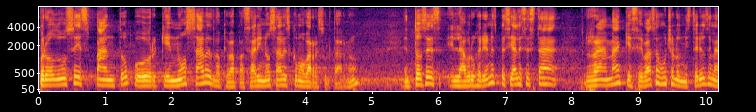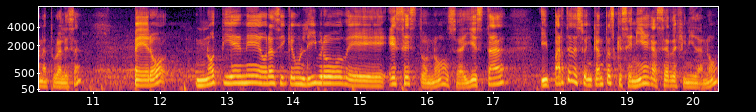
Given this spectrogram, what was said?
produce espanto porque no sabes lo que va a pasar y no sabes cómo va a resultar, ¿no? Entonces, la brujería en especial es esta rama que se basa mucho en los misterios de la naturaleza, pero no tiene ahora sí que un libro de es esto, ¿no? O sea, ahí está. Y parte de su encanto es que se niega a ser definida, ¿no?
